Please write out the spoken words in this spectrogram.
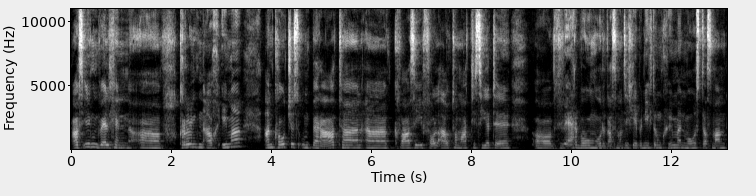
aus irgendwelchen äh, Gründen auch immer an Coaches und Beratern äh, quasi vollautomatisierte äh, Werbung oder dass man sich eben nicht darum kümmern muss, dass man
